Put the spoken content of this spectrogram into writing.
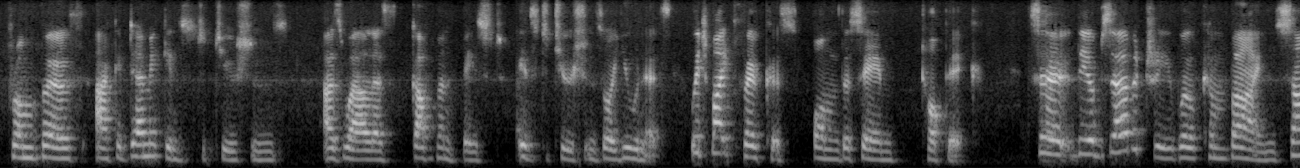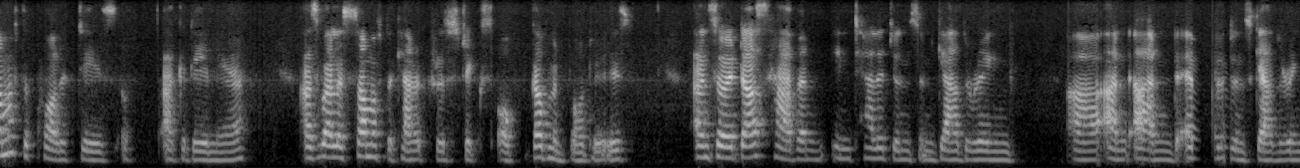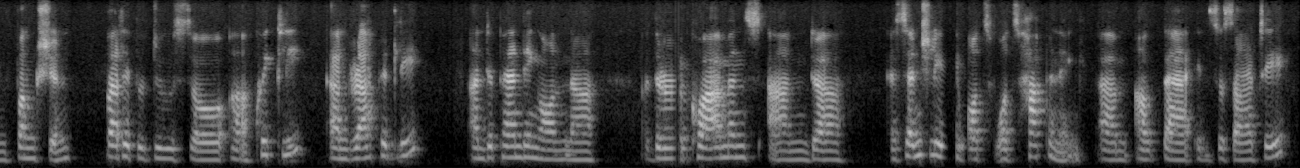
from both academic institutions as well as government based institutions or units, which might focus on the same topic. So the observatory will combine some of the qualities of academia as well as some of the characteristics of government bodies. And so it does have an intelligence and gathering uh, and, and evidence gathering function, but it will do so uh, quickly and rapidly. And depending on uh, the requirements and uh, essentially what's what's happening um, out there in society,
